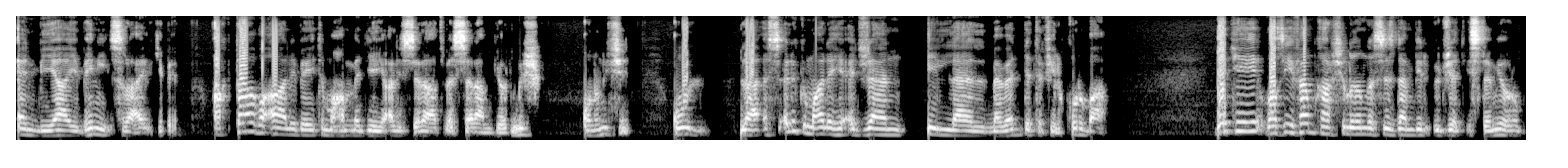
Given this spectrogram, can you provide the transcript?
Enbiya-i Beni İsrail gibi Akta ve Ali Beyti Muhammediye'yi aleyhissalatü vesselam görmüş. Onun için kul la es'elukum aleyhi ecren illel meveddete fil kurba de ki vazifem karşılığında sizden bir ücret istemiyorum.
